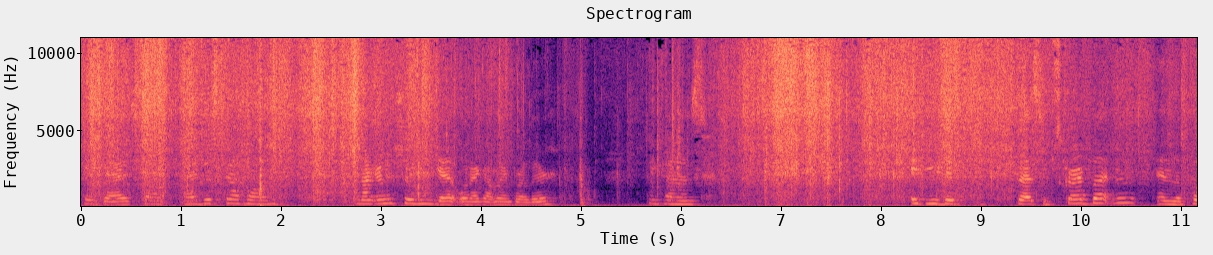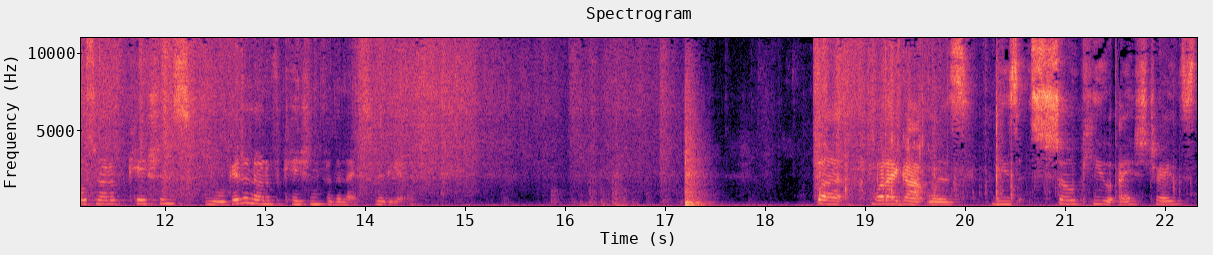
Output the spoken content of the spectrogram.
Hey guys, so I just got home. I'm not gonna show you yet what I got my brother because if you hit that subscribe button and the post notifications, you will get a notification for the next video. But what I got was these so cute ice trays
